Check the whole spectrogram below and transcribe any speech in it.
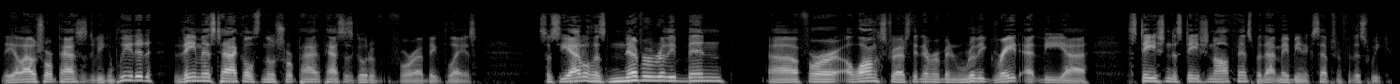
They allow short passes to be completed. They miss tackles, and those short passes go to, for uh, big plays. So Seattle has never really been uh, for a long stretch. They've never been really great at the station to station offense, but that may be an exception for this week.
